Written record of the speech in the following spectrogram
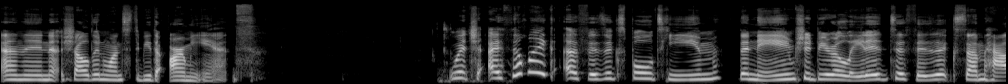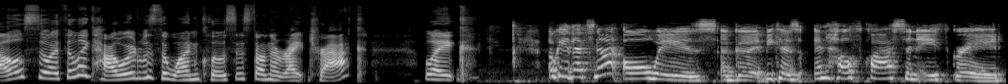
and then Sheldon wants to be the Army Ants. Which I feel like a physics bowl team, the name should be related to physics somehow. So I feel like Howard was the one closest on the right track. Like, okay, that's not always a good because in health class in eighth grade,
